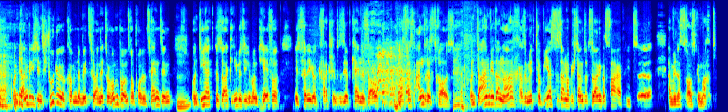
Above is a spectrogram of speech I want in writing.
Und dann bin ich ins Studio gekommen damit zu Annette Humpe, unserer Produzentin. Und die hat gesagt, Liebeslied über einen Käfer ist völliger Quatsch, interessiert keine Sau, mach was anderes draus. Und da haben wir danach, also mit Tobias zusammen, habe ich dann sozusagen das Fahrradlied, äh, haben wir das draus gemacht.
